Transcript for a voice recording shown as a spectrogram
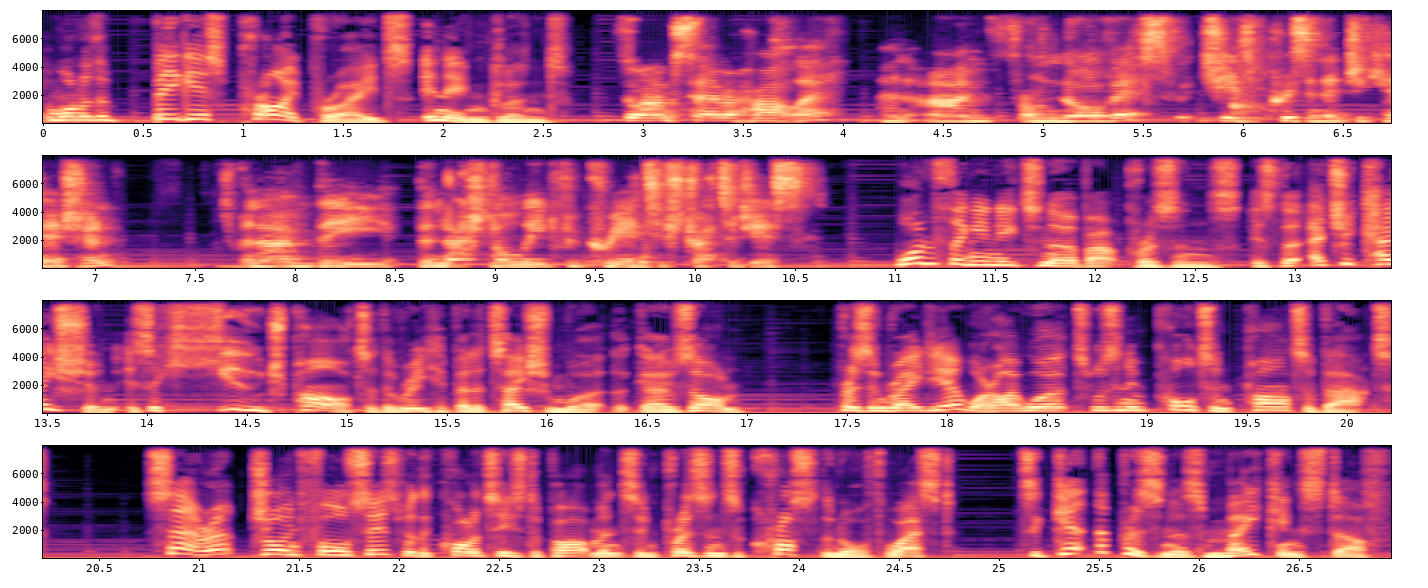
in one of the biggest pride parades in England. So I'm Sarah Hartley and I'm from Novus, which is prison education, and I'm the, the national lead for creative strategies. One thing you need to know about prisons is that education is a huge part of the rehabilitation work that goes on. Prison Radio, where I worked, was an important part of that. Sarah joined forces with the qualities departments in prisons across the Northwest to get the prisoners making stuff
